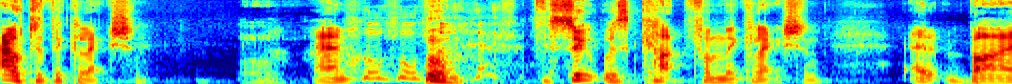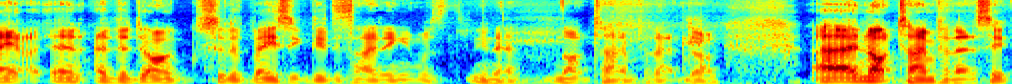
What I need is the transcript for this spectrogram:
Out of the collection." and boom, the suit was cut from the collection. By uh, the dog sort of basically deciding it was you know not time for that dog, uh, not time for that suit.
